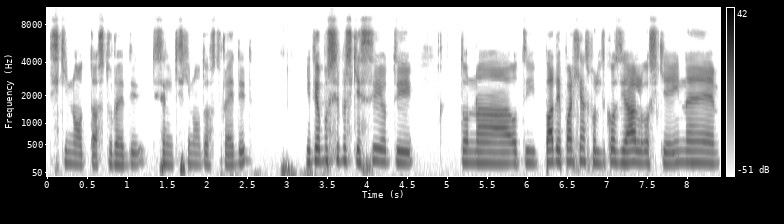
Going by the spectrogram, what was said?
της κοινότητας του Reddit, της ελληνικής κοινότητας του Reddit. Γιατί όπως είπες και εσύ ότι το να, ότι πάντα υπάρχει ένας πολιτικός διάλογος και είναι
